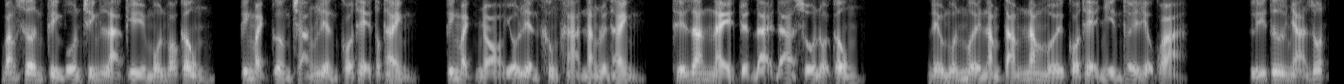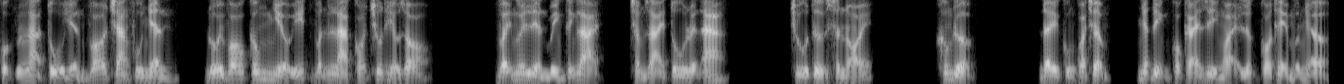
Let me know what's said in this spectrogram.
băng sơn kình vốn chính là kỳ môn võ công, kinh mạch cường tráng liền có thể tốt thành, kinh mạch nhỏ yếu liền không khả năng luyện thành, thế gian này tuyệt đại đa số nội công. Đều muốn 10 năm 8 năm mới có thể nhìn thấy hiệu quả. Lý Tư Nhã rốt cuộc là tụ hiền võ trang phu nhân, đối võ công nhiều ít vẫn là có chút hiểu rõ. Vậy ngươi liền bình tĩnh lại, chậm rãi tu luyện A. Chu Tử Sơn nói. Không được. Đây cũng quá chậm, nhất định có cái gì ngoại lực có thể mượn nhờ.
